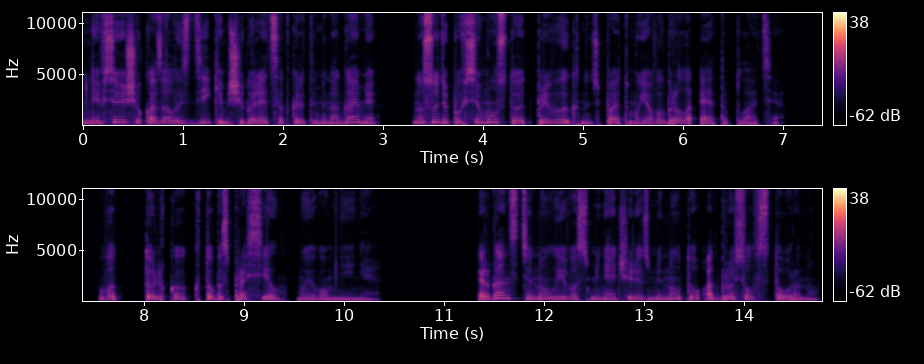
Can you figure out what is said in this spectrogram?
Мне все еще казалось диким щеголять с открытыми ногами, но, судя по всему, стоит привыкнуть, поэтому я выбрала это платье. Вот только кто бы спросил моего мнения. Эрган стянул его с меня через минуту, отбросил в сторону.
